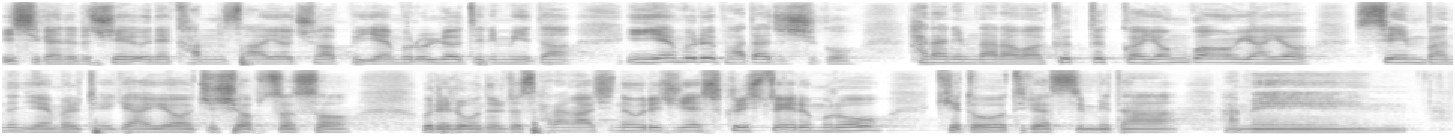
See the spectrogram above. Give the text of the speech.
이 시간에도 주의 은혜 감사하여 주 앞에 예물 올려드립니다. 이 예물을 받아주시고 하나님 나라와 그 뜻과 영광을 위하여 쓰임 받는 예물 되게 하여 주시옵소서. 우리를 오늘도 사랑하시는 우리 주 예수 그리스도의 이름으로 기도드렸습니다. 아멘.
